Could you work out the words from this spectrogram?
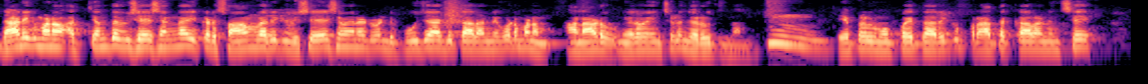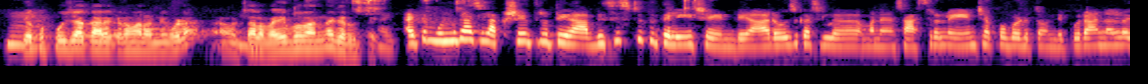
దానికి మనం అత్యంత విశేషంగా ఇక్కడ స్వామివారికి విశేషమైనటువంటి పూజాధికారాన్ని కూడా మనం ఆనాడు నిర్వహించడం జరుగుతున్నాం ఏప్రిల్ ముప్పై తారీఖు ప్రాతకాలం నుంచే ఈ యొక్క పూజా కార్యక్రమాలన్నీ కూడా చాలా వైభవంగా జరుగుతాయి. అయితే ముందుగా అసలు అక్షయ తృతీయ ఆ విశిష్టత తెలియచేయండి. ఆ రోజుకి అసలు మన శాస్త్రంలో ఏం చెప్పబడుతోంది? పురాణంలో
